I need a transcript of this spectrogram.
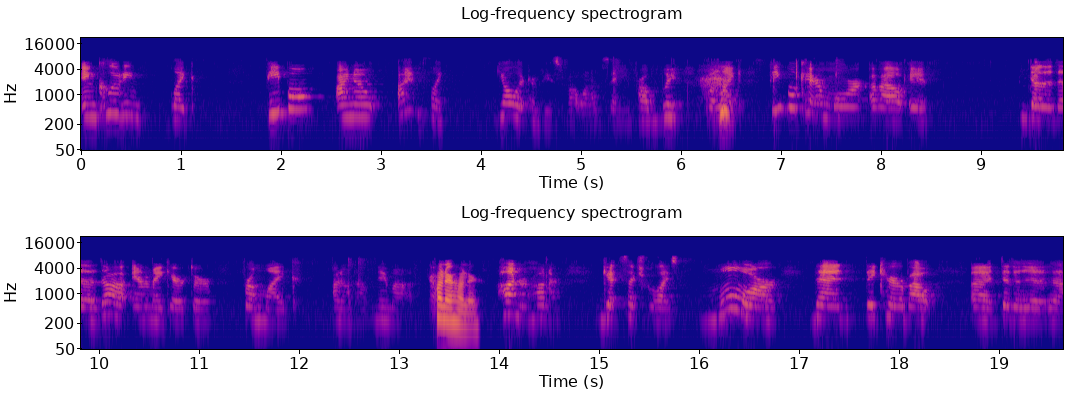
Including, like, people, I know, I'm like, y'all are confused about what I'm saying, probably. But, like, people care more about if da da da da da anime character from, like, I don't know, name a Hunter Hunter. Hunter Hunter get sexualized more than they care about uh da da da da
